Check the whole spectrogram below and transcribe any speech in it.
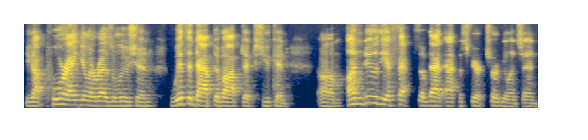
you got poor angular resolution. With adaptive optics, you can um, undo the effects of that atmospheric turbulence and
